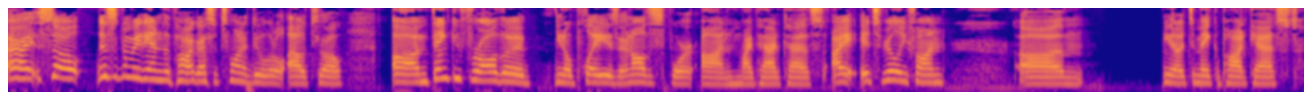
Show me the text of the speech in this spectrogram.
Alright, so this is gonna be the end of the podcast. I just want to do a little outro. Um, thank you for all the, you know, plays and all the support on my podcast. I, it's really fun um, you know, to make a podcast.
